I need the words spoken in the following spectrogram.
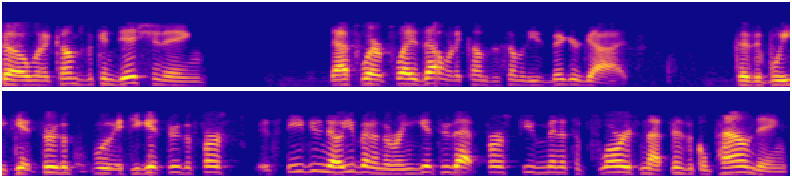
So when it comes to conditioning, that's where it plays out when it comes to some of these bigger guys. Because if we get through the, if you get through the first, Steve, you know, you've been in the ring. You get through that first few minutes of flurry from that physical pounding,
